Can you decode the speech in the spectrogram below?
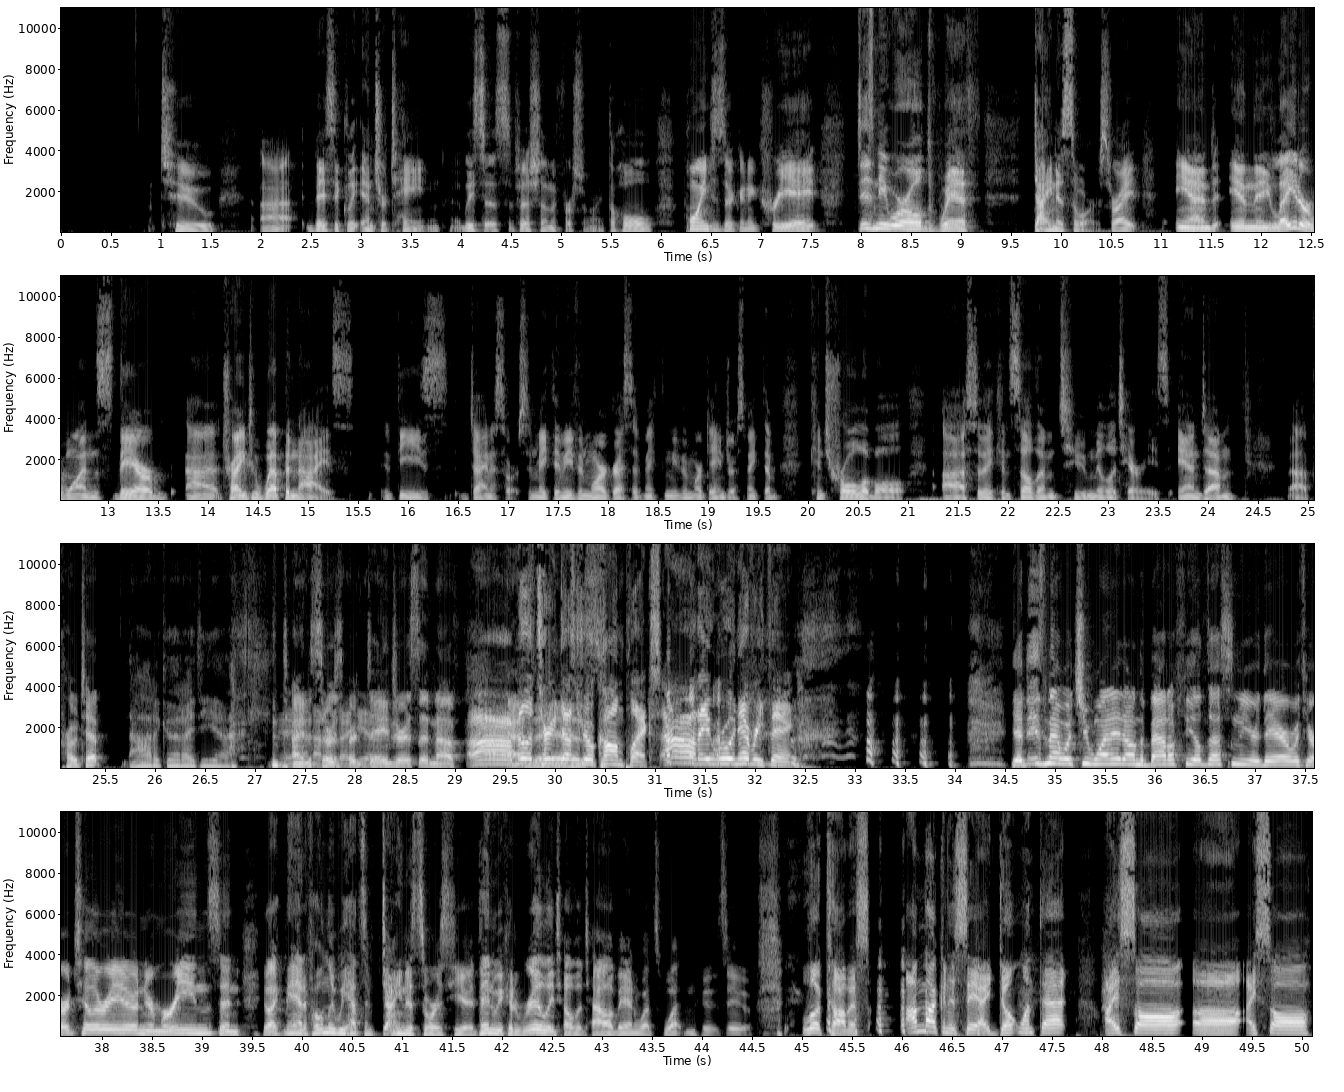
to uh, basically entertain, at least especially in the first one, right? The whole point is they're going to create Disney World with dinosaurs, right? And in the later ones, they are uh, trying to weaponize these dinosaurs and make them even more aggressive, make them even more dangerous, make them controllable, uh, so they can sell them to militaries. And um, uh, pro tip: not a good idea. Yeah, dinosaurs good idea. are dangerous enough. Ah, military industrial complex. Ah, they ruin everything. yeah, isn't that what you wanted on the battlefield, Dustin? You're there with your artillery and your Marines, and you're like, man, if only we had some dinosaurs here, then we could really tell the Taliban what's what and who's who. Look, Thomas, I'm not going to say I don't want that. I saw, uh, I saw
